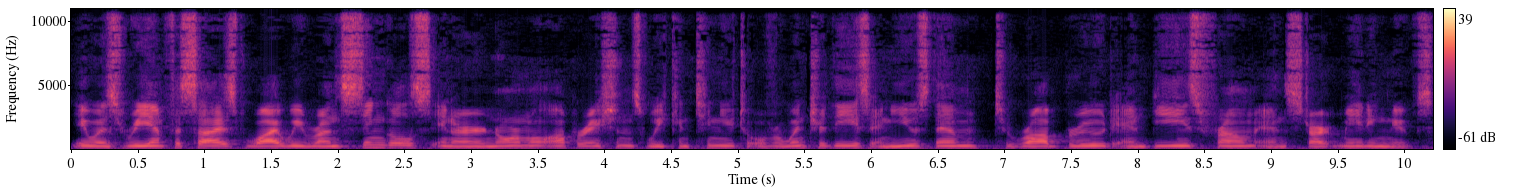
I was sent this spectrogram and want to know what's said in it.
It was re-emphasized why we run singles in our normal operations. We continue to overwinter these and use them to rob brood and bees from and start mating nucs.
